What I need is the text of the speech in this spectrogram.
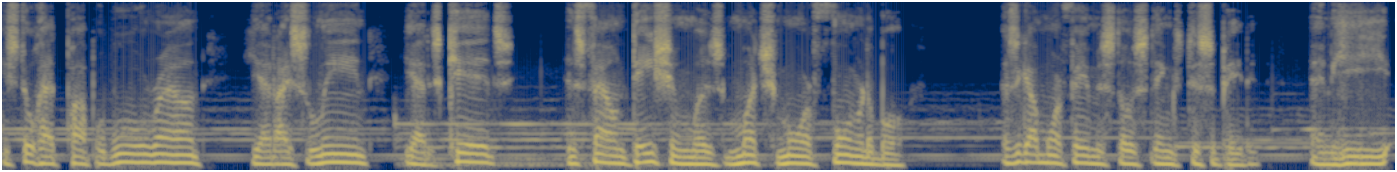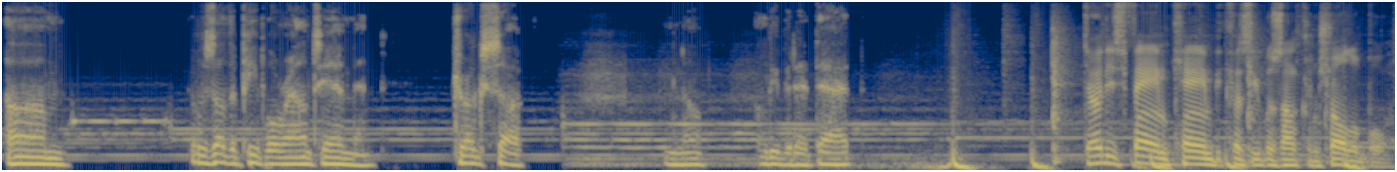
he still had Papa Wu around, he had Icelene, he had his kids. His foundation was much more formidable. As he got more famous, those things dissipated. And he um, there was other people around him, and drugs suck. You know, I'll leave it at that. Dirty's fame came because he was uncontrollable.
